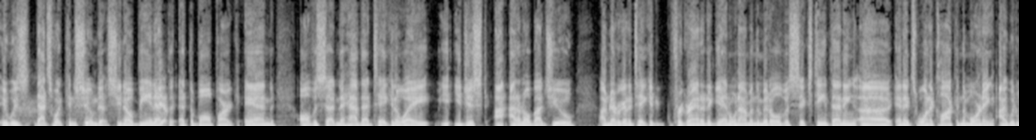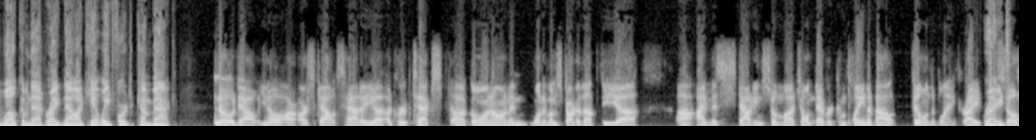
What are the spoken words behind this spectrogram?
it was that's what consumed us. You know, being at Yep. the at the ballpark, and all of a sudden to have that taken away, you, you just I, I don't know about you. I'm never going to take it for granted again when I'm in the middle of a 16th inning uh, and it's one o'clock in the morning. I would welcome that right now. I can't wait for it to come back. No doubt. You know, our, our scouts had a, uh, a group text uh, going on, and one of them started up the uh, uh, I miss scouting so much, I'll never complain about fill in the blank, right? Right. So,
